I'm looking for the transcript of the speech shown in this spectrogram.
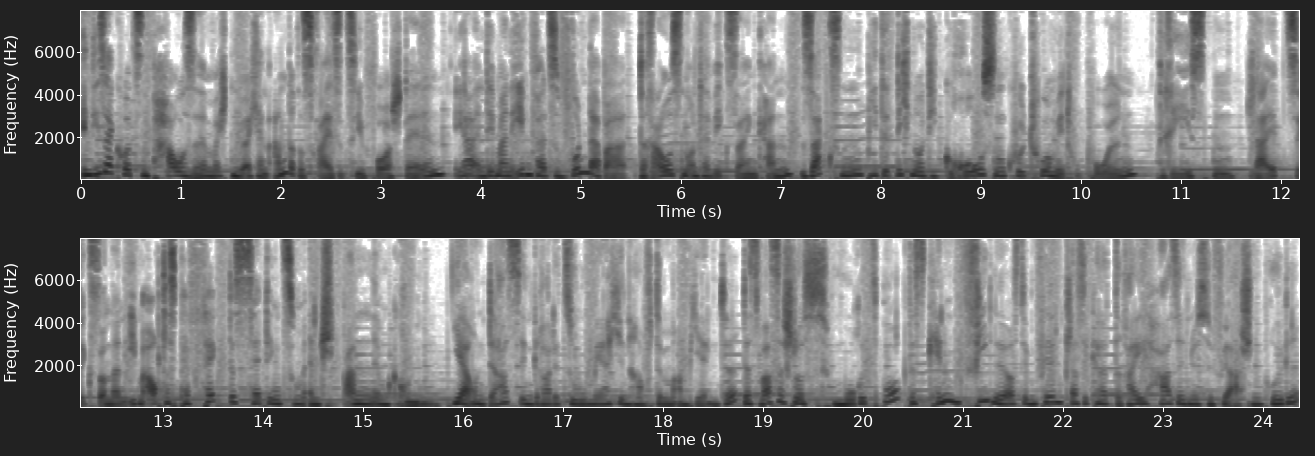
In dieser kurzen Pause möchten wir euch ein anderes Reiseziel vorstellen, ja, in dem man ebenfalls wunderbar draußen unterwegs sein kann. Sachsen bietet nicht nur die großen Kulturmetropolen, Dresden, Leipzig, sondern eben auch das perfekte Setting zum Entspannen im Grün. Ja, und das in geradezu märchenhaftem Ambiente. Das Wasserschloss Moritzburg, das kennen viele aus dem Filmklassiker Drei Haselnüsse für Aschenbrödel.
